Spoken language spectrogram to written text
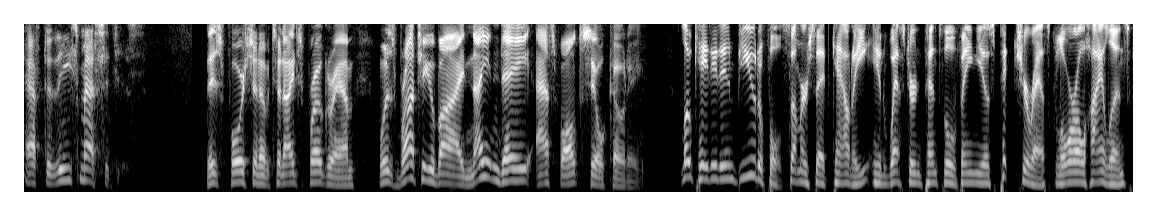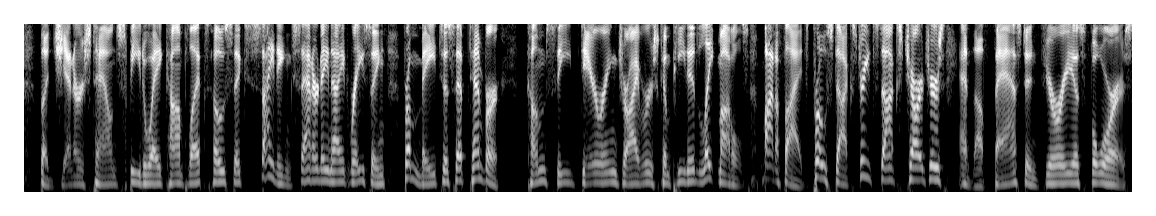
after these messages. This portion of tonight's program was brought to you by Night and Day Asphalt Seal Coating. Located in beautiful Somerset County in western Pennsylvania's picturesque Laurel Highlands, the Jennerstown Speedway Complex hosts exciting Saturday night racing from May to September. Come see daring drivers compete in late models, modifieds, pro stock, street stocks, chargers, and the Fast and Furious Fours.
